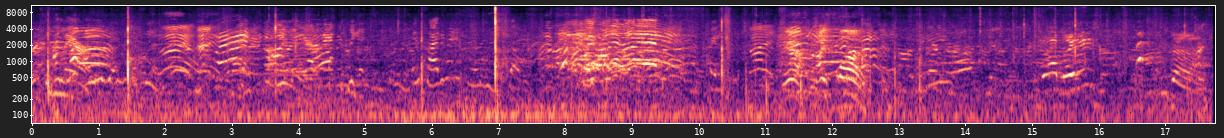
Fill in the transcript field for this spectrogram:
Yeah, nice one. Good job, ladies.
